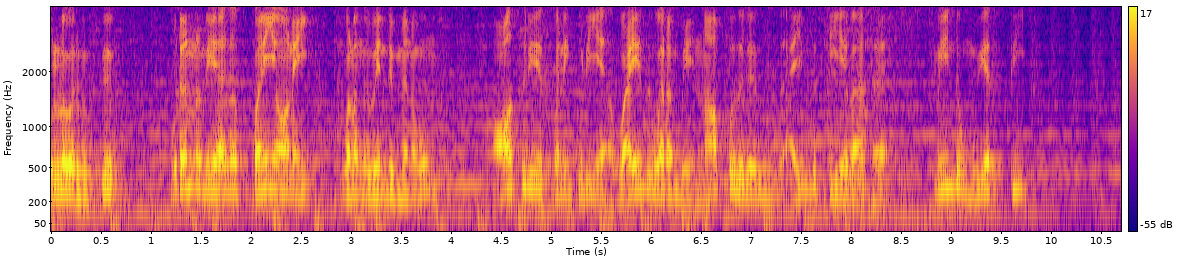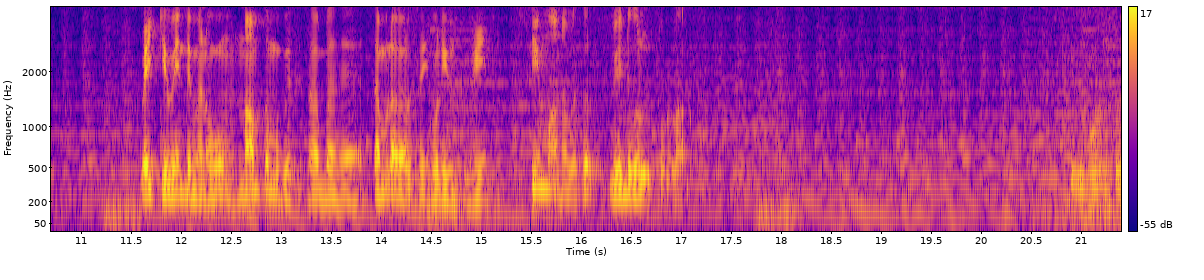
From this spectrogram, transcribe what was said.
உள்ளவர்களுக்கு உடனடியாக பணியாணை வழங்க வேண்டும் எனவும் ஆசிரியர் பணிக்குரிய வயது வரம்பை நாற்பதிலிருந்து ஐம்பத்தி ஏழாக மீண்டும் உயர்த்தி வைக்க வேண்டும் எனவும் நாம் தமிழ் கட்சி சார்பாக தமிழக அரசை வலியுறுத்துகிறேன். சீமான் அவர்கள் வேண்டுகோள் விடுத்துள்ளார். இது போன்ற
